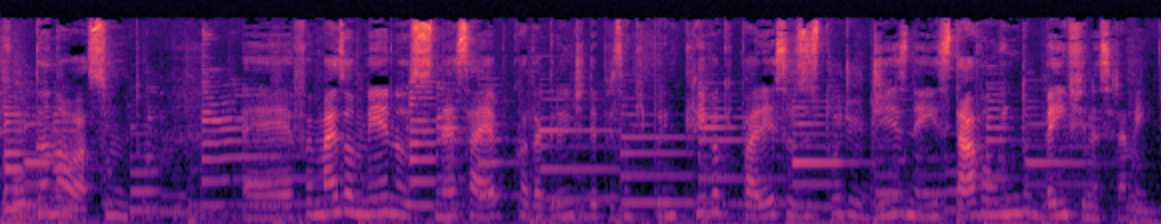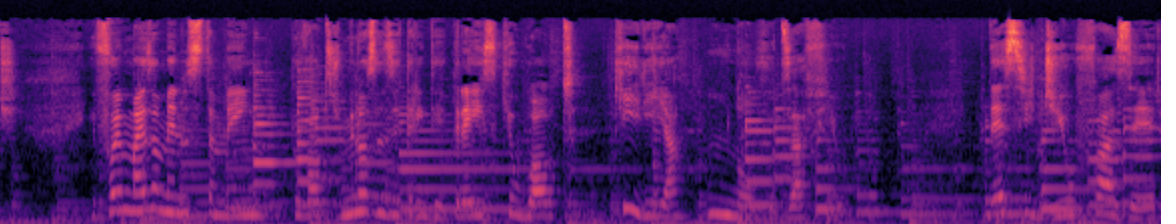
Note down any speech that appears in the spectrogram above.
voltando ao assunto, é, foi mais ou menos nessa época da Grande Depressão que, por incrível que pareça, os estúdios Disney estavam indo bem financeiramente. E foi mais ou menos também por volta de 1933 que o Walt queria um novo desafio. Decidiu fazer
